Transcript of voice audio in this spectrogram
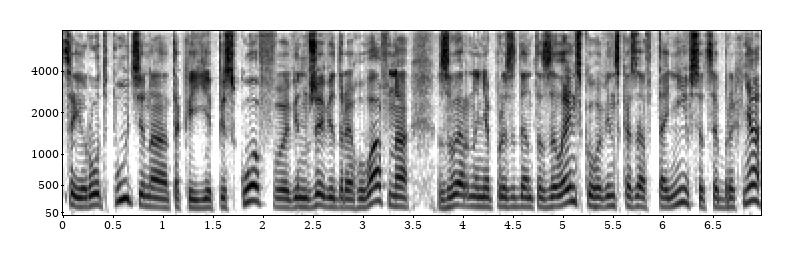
цей род Путіна, такий є Пісков. Він вже відреагував на звернення президента Зеленського. Він сказав: Та ні, все це брехня.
